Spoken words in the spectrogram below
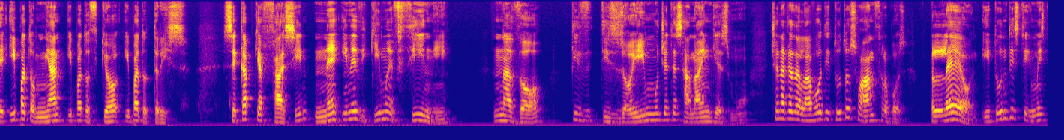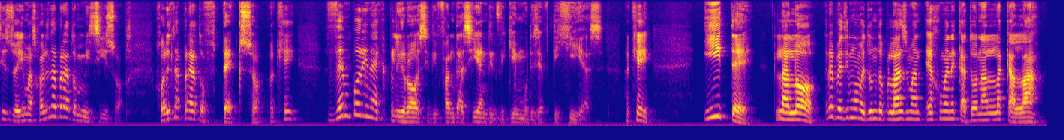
Ε, είπα το μια, είπα το δυο, είπα το τρεις. Σε κάποια φάση, ναι, είναι δική μου ευθύνη να δω τη, τη ζωή μου και τις ανάγκες μου και να καταλάβω ότι τούτος ο άνθρωπος πλέον ή τούν τη στιγμής στη ζωής μας, χωρίς να πρέπει να το μισήσω, χωρίς να πρέπει να το φταίξω, okay, δεν μπορεί να εκπληρώσει τη φαντασία της δική μου της ευτυχίας. Okay. Είτε λαλώ, ρε παιδί μου, με το πλάσμα έχουμε 100 άλλα καλά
